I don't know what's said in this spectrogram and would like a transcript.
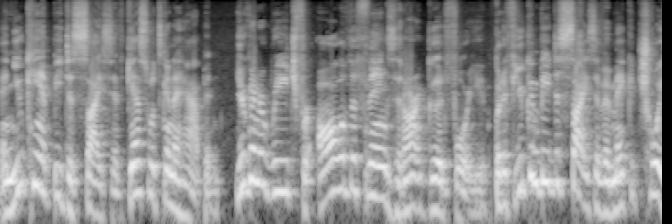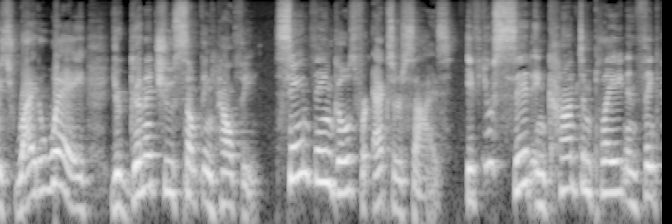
and you can't be decisive, guess what's going to happen? You're going to reach for all of the things that aren't good for you. But if you can be decisive and make a choice right away, you're going to choose something healthy. Same thing goes for exercise. If you sit and contemplate and think,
